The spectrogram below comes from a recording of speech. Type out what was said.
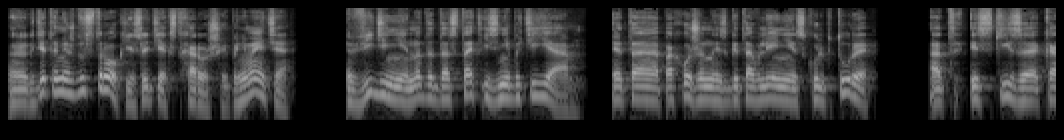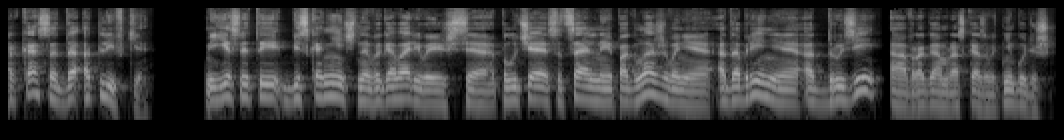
Э, где-то между строк, если текст хороший, понимаете? Видение надо достать из небытия. Это похоже на изготовление скульптуры от эскиза каркаса до отливки. Если ты бесконечно выговариваешься, получая социальные поглаживания, одобрение от друзей, а врагам рассказывать не будешь,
